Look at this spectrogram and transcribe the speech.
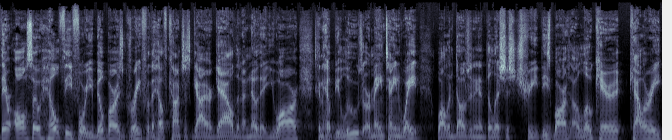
They're also healthy for you. Built Bar is great for the health conscious guy or gal that I know that you are. It's going to help you lose or maintain weight while indulging in a delicious treat. These bars are low calorie,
